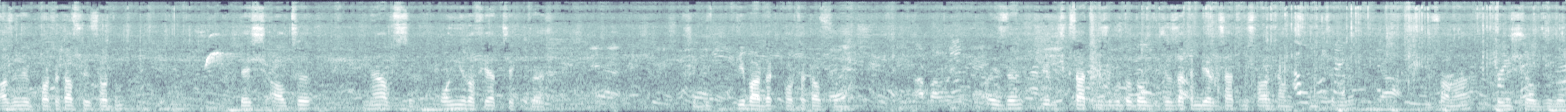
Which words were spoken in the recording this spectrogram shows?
Az önce bir portakal suyu sordum. 5 6 ne altısı? 10 euro fiyat çektiler. Bir, bir bardak portakal suyu. O yüzden bir buçuk saatimizi burada dolduracağız. Zaten bir yarım saatimiz falan muhtemelen. Sonra dönüş yolculuğu.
